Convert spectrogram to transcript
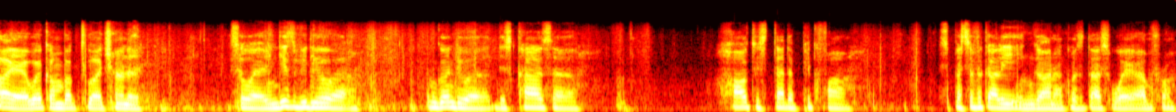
Hi, uh, welcome back to our channel. So uh, in this video, uh, I'm going to uh, discuss uh, how to start a pig farm, specifically in Ghana, because that's where I'm from.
